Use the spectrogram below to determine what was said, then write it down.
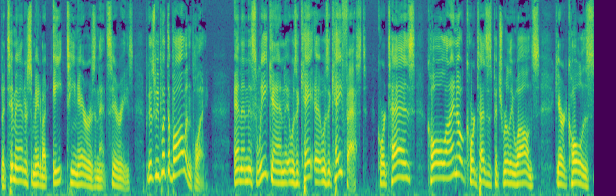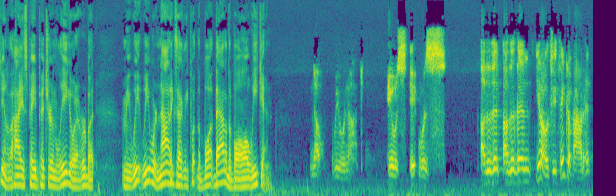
but Tim Anderson made about 18 errors in that series because we put the ball in play. And then this weekend, it was a K, it was a K fest. Cortes, Cole, and I know Cortes has pitched really well, and Gerrit Cole is you know the highest paid pitcher in the league or whatever. But I mean, we we were not exactly putting the ball, bat on the ball all weekend. No, we were not. It was it was other than other than you know if you think about it,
